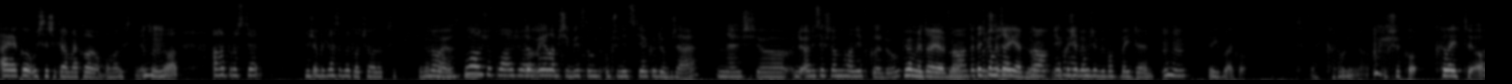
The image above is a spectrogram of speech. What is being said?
a jako už si říkám, jako jo, mohla bych s tím něco Mhm. dělat, ale prostě, než abych na sebe tlačila, tak si prostě No, nechám jasný. pláže, pláže. To je lepší být v tom upřímnosti jako dobře, než, uh, a když jsi v tom hlavně v klidu. Jo, mi to je jedno. No, tak Teďka mi to to je jedno. no, No, jako Jakože mě- vím, že by mohl být den, Mhm. kdybych byla jako, ty vole, Karolína, už jako klid, jo.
